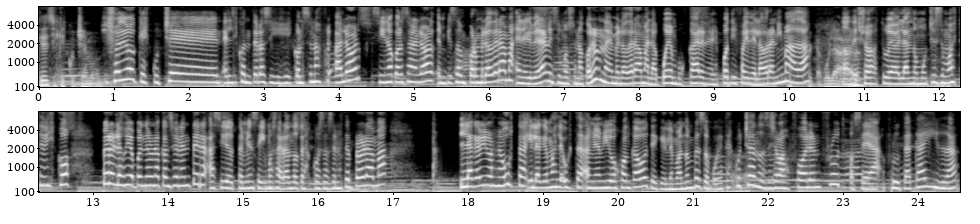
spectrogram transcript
¿Qué decís que escuchemos? Yo digo que escuché el disco entero si conocen a, a Lord. Si no conocen a Lord, empiezan por melodrama. En el verano hicimos una columna de melodrama, la pueden buscar en el Spotify de la hora animada. Espectacular. Donde yo estuve hablando muchísimo de este disco. Pero les voy a poner una canción entera, así también seguimos hablando otras cosas en este programa. La que a mí más me gusta y la que más le gusta a mi amigo Juan Cabote, que le mando un beso porque está escuchando, se llama Fallen Fruit, o sea, fruta caída.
